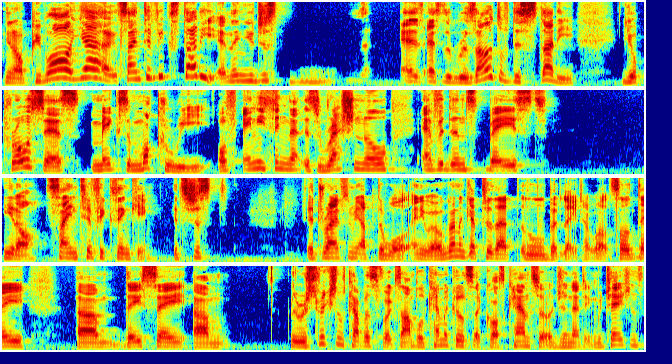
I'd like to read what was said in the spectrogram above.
you know people oh yeah scientific study and then you just as, as the result of this study, your process makes a mockery of anything that is rational, evidence based, you know, scientific thinking. It's just, it drives me up the wall. Anyway, we're going to get to that a little bit later. Well, so they, um, they say, um, the restrictions covers, for example, chemicals that cause cancer or genetic mutations,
